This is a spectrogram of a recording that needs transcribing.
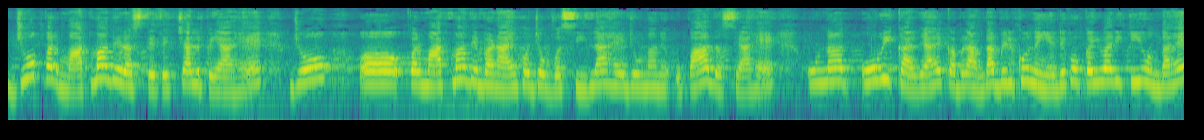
ਜੋ ਪਰਮਾਤਮਾ ਦੇ ਰਸਤੇ ਤੇ ਚੱਲ ਪਿਆ ਹੈ ਜੋ ਅਹ, ਪਰਮਾਤਮਾ ਦੇ ਬਣਾਏ ਹੋ ਜੋ ਵਸੀਲਾ ਹੈ ਜੋ ਉਹਨਾਂ ਨੇ ਉਪਾਅ ਦੱਸਿਆ ਹੈ ਉਹਨਾਂ ਉਹ ਵੀ ਕਰ ਰਿਹਾ ਹੈ ਘਬਰਾਉਂਦਾ ਬਿਲਕੁਲ ਨਹੀਂ ਹੈ। ਦੇਖੋ ਕਈ ਵਾਰੀ ਕੀ ਹੁੰਦਾ ਹੈ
